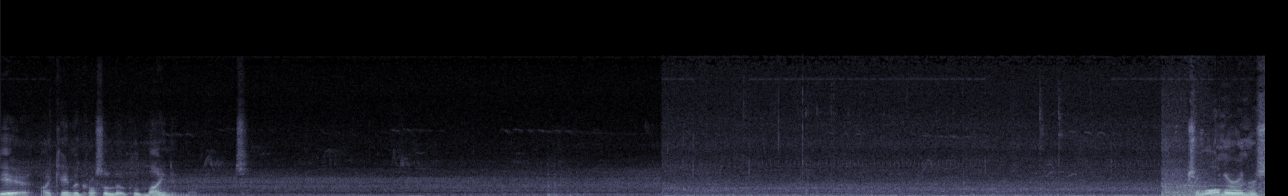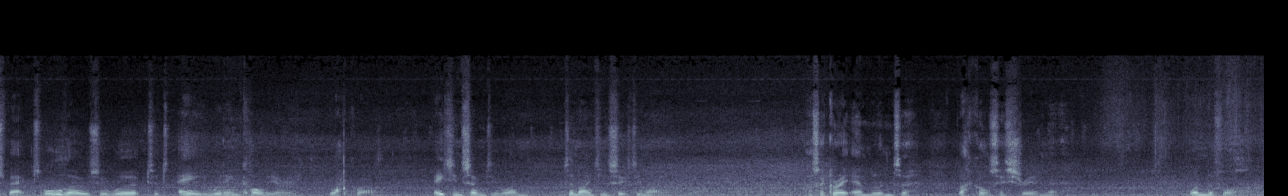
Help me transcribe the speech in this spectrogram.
Here I came across a local mining monument. To honour and respect all those who worked at A Winning Colliery, Blackwell, 1871 to 1969. That's a great emblem to Blackwell's history, isn't it? Wonderful.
